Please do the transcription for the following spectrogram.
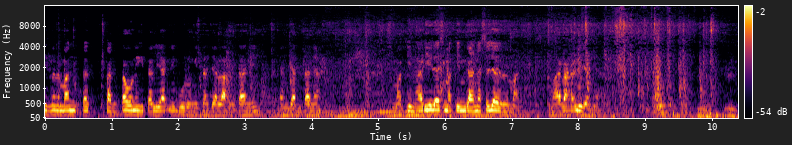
Ini teman-teman pantau nih kita lihat nih burung kita jalak kita nih dan jantannya. Semakin hari dia semakin ganas saja teman. Marah kali dia. Hmm, hmm.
